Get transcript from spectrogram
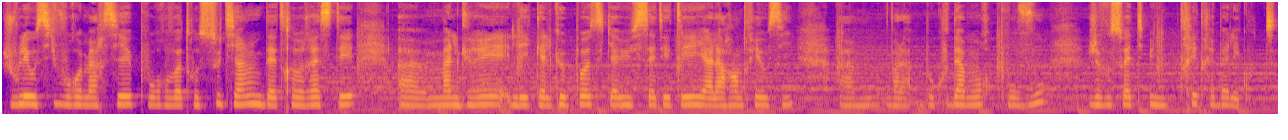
Je voulais aussi vous remercier pour votre soutien, d'être resté euh, malgré les quelques posts qu'il y a eu cet été et à la rentrée aussi. voilà, beaucoup d'amour pour vous. Je vous souhaite une très très belle écoute.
